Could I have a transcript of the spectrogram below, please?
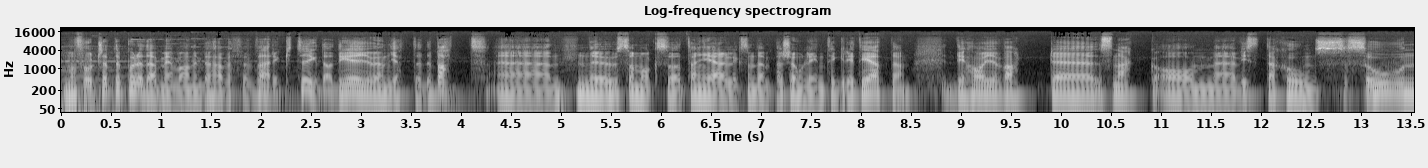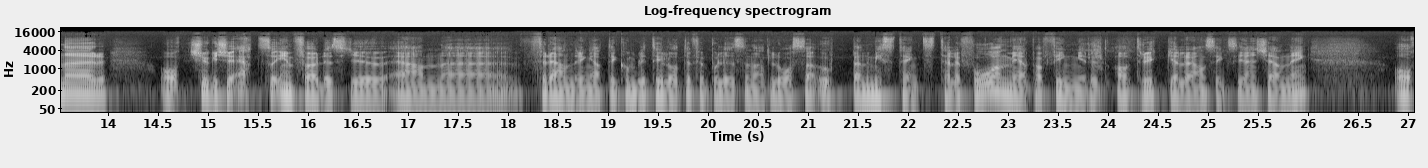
Om man fortsätter på det där med vad ni behöver för verktyg då. Det är ju en jättedebatt eh, nu som också tangerar liksom den personliga integriteten. Det har ju varit eh, snack om eh, visitationszoner och 2021 så infördes ju en eh, förändring att det kommer bli tillåtet för polisen att låsa upp en misstänkt telefon med hjälp av fingeravtryck eller ansiktsigenkänning. Och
